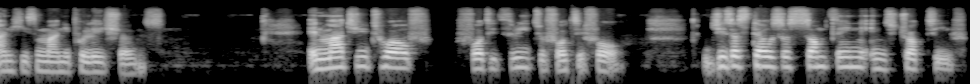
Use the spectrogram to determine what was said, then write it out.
and his manipulations. In Matthew 12 43 to 44, Jesus tells us something instructive,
